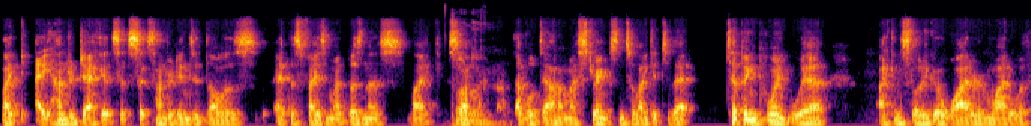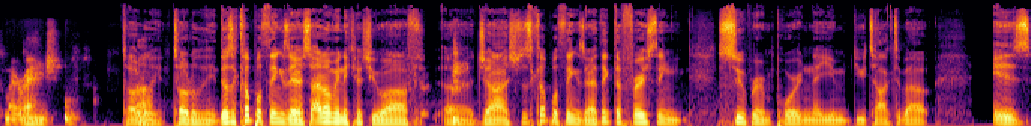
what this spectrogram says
like 800 jackets at 600 NZ dollars at this phase of my business. Like, totally. so I'm double down on my strengths until I get to that tipping point where I can slowly go wider and wider with my range. Totally, totally. There's a couple things there, so I don't mean to cut you off, uh, Josh. There's a couple things there. I think the first thing, super important that you you talked about, is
